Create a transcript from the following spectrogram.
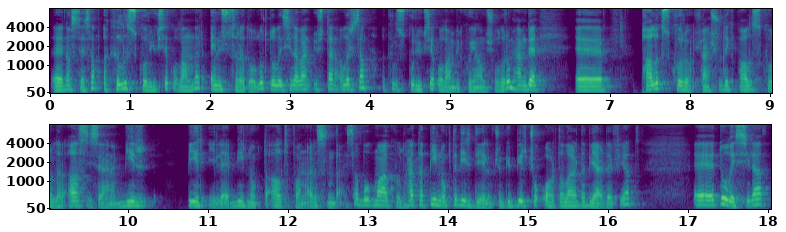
e, nasıl desem akıllı skoru yüksek olanlar en üst sırada olur. Dolayısıyla ben üstten alırsam akıllı skoru yüksek olan bir coin almış olurum. Hem de e, pahalılık skoru yani şuradaki pahalılık skorlar az ise yani 1 1 ile 1.6 puan arasındaysa bu makul. Hatta 1.1 diyelim çünkü bir çok ortalarda bir yerde fiyat. E, dolayısıyla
